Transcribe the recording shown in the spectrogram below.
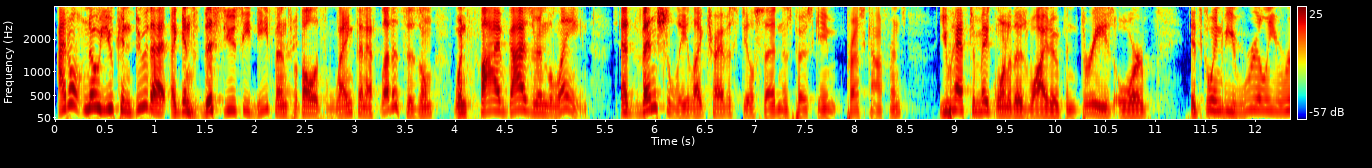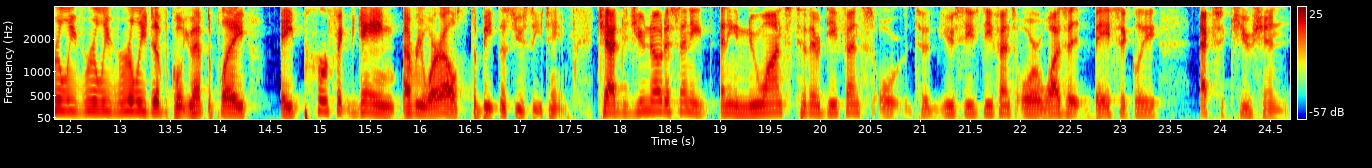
I don't know you can do that against this UC defense with all its length and athleticism when five guys are in the lane. Eventually, like Travis Steele said in his post-game press conference, you have to make one of those wide open threes or it's going to be really, really, really, really difficult. You have to play a perfect game everywhere else to beat this UC team. Chad, did you notice any any nuance to their defense or to UC's defense, or was it basically execution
